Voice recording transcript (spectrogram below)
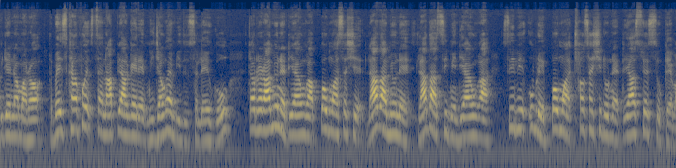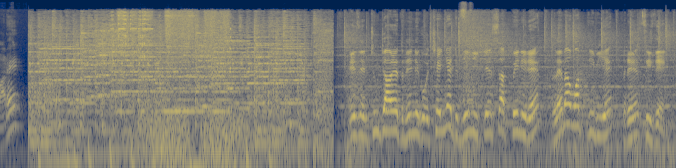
ပြီးတဲ့နောက်မှာတော့တပိတ်စခန်းဖွင့်ဆန္ဒပြခဲ့တဲ့မိချောင်းကန်ပြည်သူ14ဦးကိုကြောက်တရားမြို့နယ်တရားရုံးကပုံမှန်18လာသာမြို့နယ်လာသာစီပင်တရားရုံးကစီပင်ဥပဒေပုံမှန်68တို့နဲ့တရားစွဲဆိုခဲ့ပါတယ်နေ့စဉ်ထူးခြားတဲ့သတင်းတွေကိုအချိန်နဲ့တပြေးညီတင်ဆက်ပေးနေတဲ့ Lemon Web TV ရဲ့သတင်းအစီအစဉ်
